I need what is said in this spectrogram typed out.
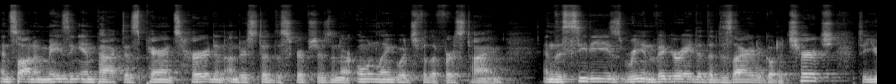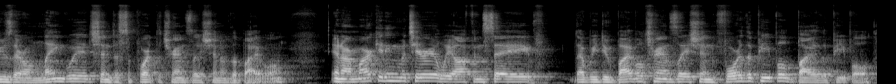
and saw an amazing impact as parents heard and understood the scriptures in their own language for the first time and the CDs reinvigorated the desire to go to church, to use their own language, and to support the translation of the Bible. In our marketing material, we often say that we do Bible translation for the people, by the people.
